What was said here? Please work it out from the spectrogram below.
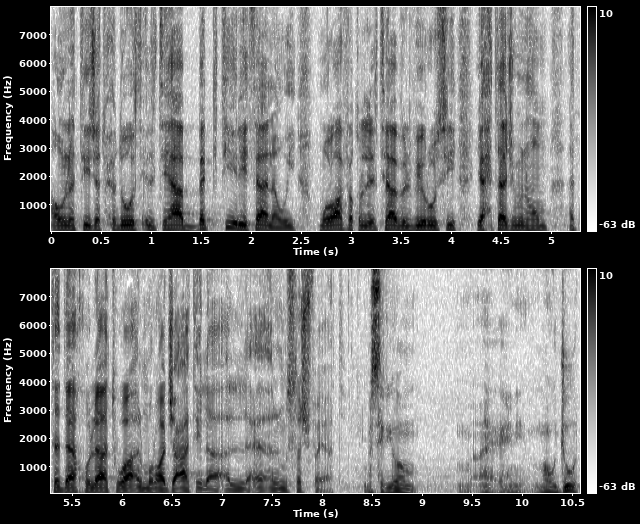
أو نتيجة حدوث التهاب بكتيري ثانوي. مرافق للالتهاب الفيروسي يحتاج منهم التداخلات والمراجعات إلى المستشفيات. بس اليوم يعني موجود.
